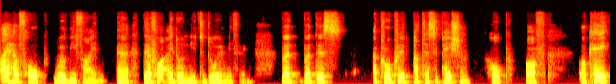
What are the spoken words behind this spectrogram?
I have hope, we'll be fine. Eh? Therefore, I don't need to do anything. But but this appropriate participation hope of okay,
